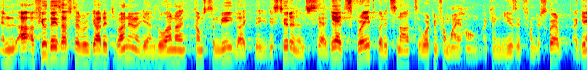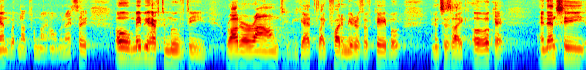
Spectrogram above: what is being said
and a few days after we got it running again, Luana comes to me, like the, the student, and she said, yeah, it's great, but it's not working from my home. I can use it from the square again, but not from my home. And I say, oh, maybe you have to move the router around, you get like 40 meters of cable. And she's like, oh, okay. And then she,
